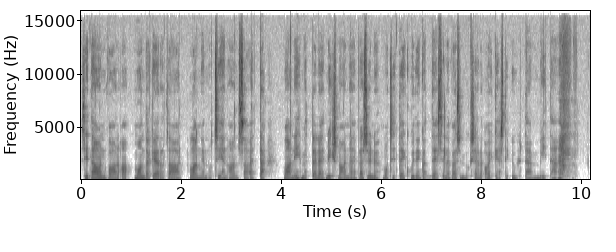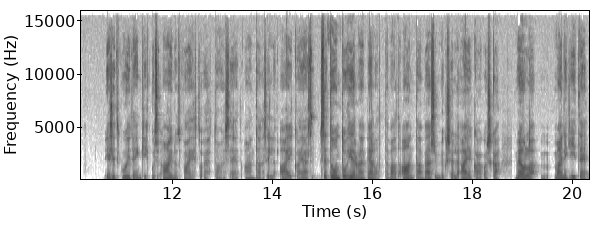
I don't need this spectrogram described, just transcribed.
sitä on vaan monta kertaa langennut siihen ansaan, että vaan ihmettelee, että miksi mä oon näin väsynyt, mutta sitten ei kuitenkaan tee sille väsymykselle oikeasti yhtään mitään. Ja sitten kuitenkin, kun se ainut vaihtoehto on se, että antaa sille aikaa, ja se, se tuntuu hirveän pelottavalta antaa väsymykselle aikaa, koska me ollaan, mä ainakin itse,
